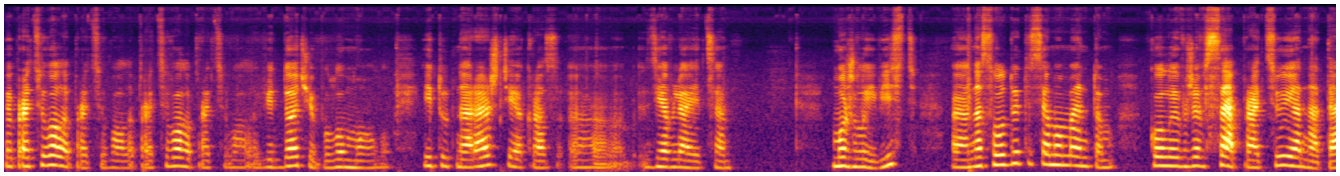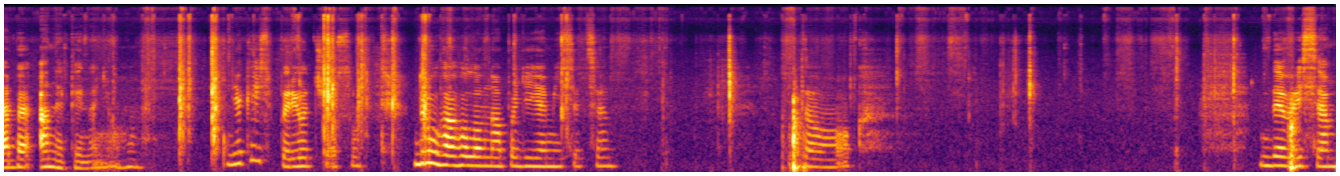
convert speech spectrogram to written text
Ви працювали, працювали, працювали, працювали. Віддачі було мало. І тут, нарешті, якраз е, з'являється можливість е, насолодитися моментом, коли вже все працює на тебе, а не ти на нього якийсь період часу. Друга головна подія місяця. Так. Дивися.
